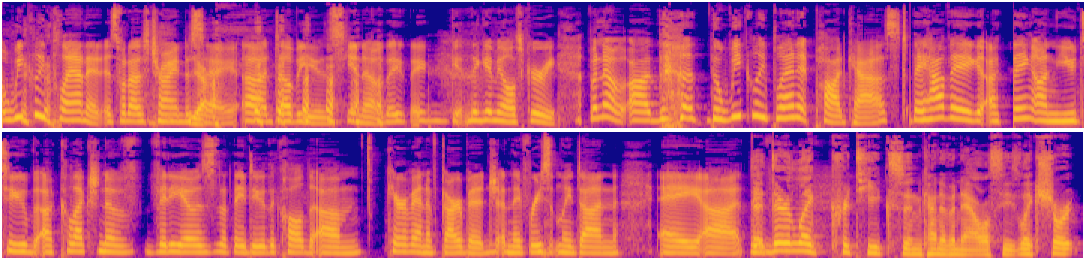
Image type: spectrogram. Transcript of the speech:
Uh, Weekly Planet is what I was trying to Yeah. say. Uh, W's, you know, they, they, get, they get me all screwy. But no, uh, the, the Weekly Planet podcast, they have a, a thing on YouTube, a collection of videos that they do they called, um, Caravan of Garbage. And they've recently done a, uh, They're, they're like critiques and kind of analyses, like short.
